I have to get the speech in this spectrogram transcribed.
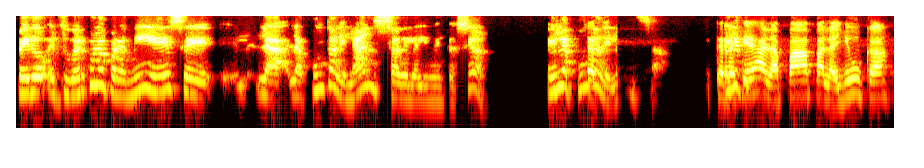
pero el tubérculo para mí es eh, la, la, punta de lanza de la alimentación. Es la punta de lanza. ¿Te refieres a la papa, la yuca?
